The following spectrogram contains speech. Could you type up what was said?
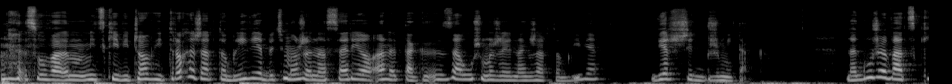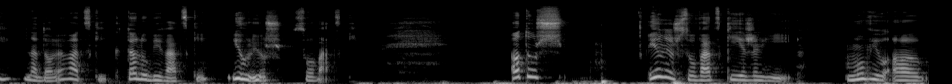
słowa Mickiewiczowi trochę żartobliwie, być może na serio, ale tak, załóżmy, że jednak żartobliwie. Wierszyk brzmi tak. Na górze Wacki, na dole Wacki. Kto lubi Wacki? Juliusz Słowacki. Otóż Juliusz Słowacki, jeżeli mówił o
